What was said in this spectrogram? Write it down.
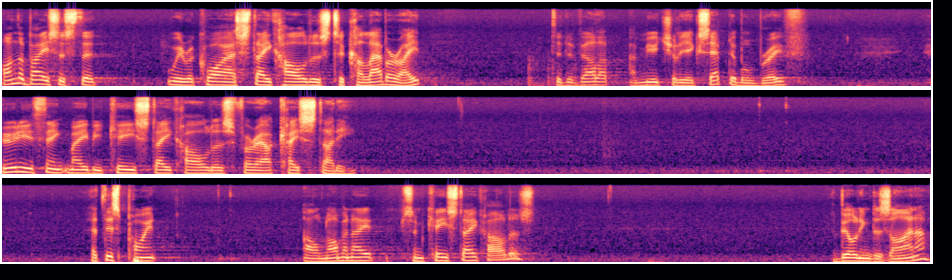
On the basis that we require stakeholders to collaborate to develop a mutually acceptable brief, who do you think may be key stakeholders for our case study? At this point, I'll nominate some key stakeholders. The building designer,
